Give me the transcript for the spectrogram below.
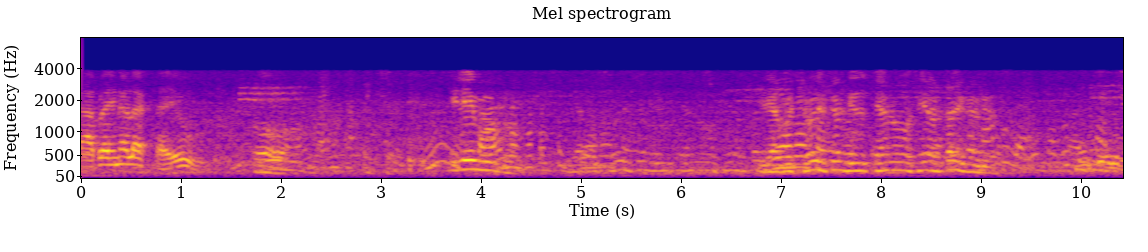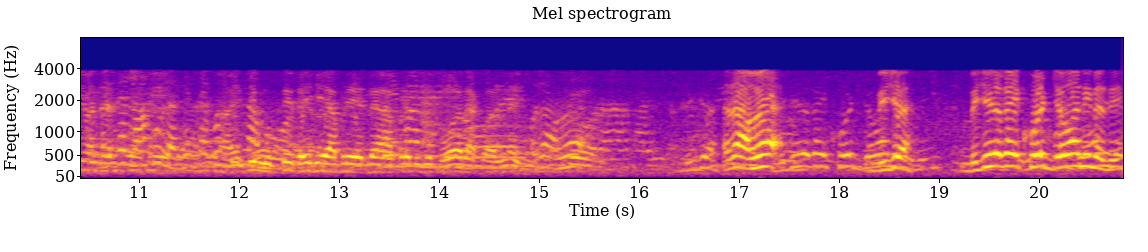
આપડા એના લાખ થાય એવું. નો મુક્તિ થઈ ગઈ આપડે એટલે આપડે બીજું ભોવા રાખવાનું નહીં. હવે બીજું બીજી તો કઈ ખોટ જવાની નથી.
